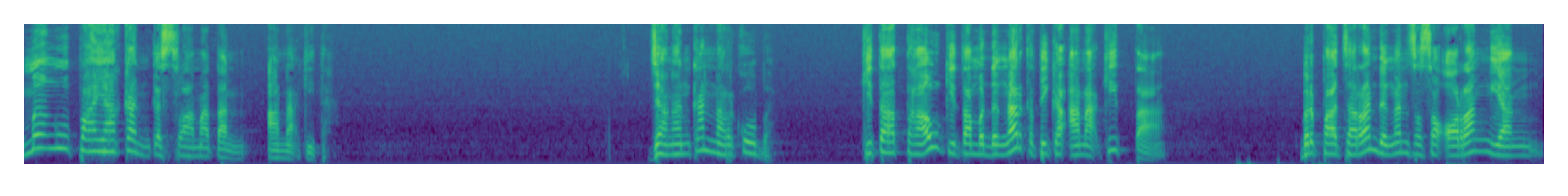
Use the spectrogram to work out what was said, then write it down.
mengupayakan keselamatan anak kita. Jangankan narkoba, kita tahu, kita mendengar ketika anak kita berpacaran dengan seseorang yang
